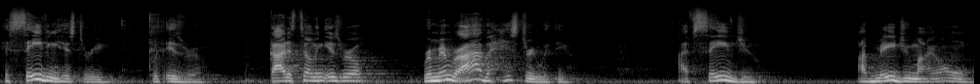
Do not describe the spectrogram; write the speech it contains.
his saving history with Israel. God is telling Israel, Remember, I have a history with you. I've saved you, I've made you my own.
